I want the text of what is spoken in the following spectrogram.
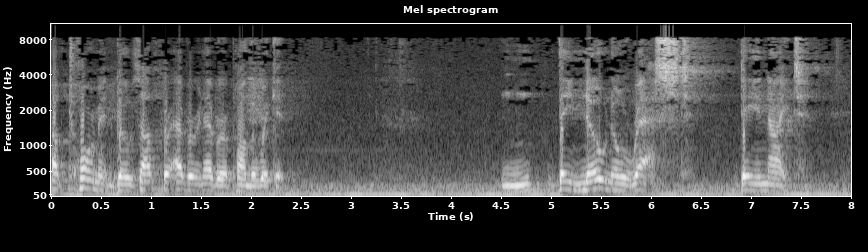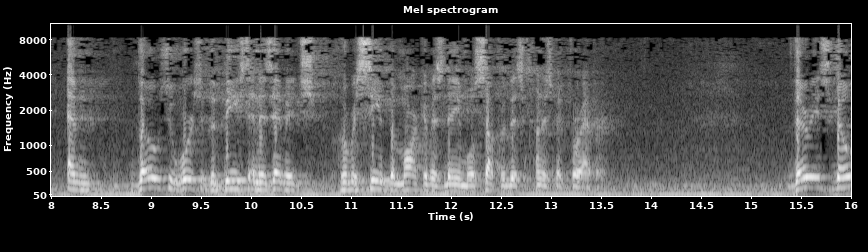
of torment goes up forever and ever upon the wicked they know no rest day and night. And those who worship the beast and his image, who receive the mark of his name, will suffer this punishment forever. There is no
